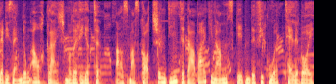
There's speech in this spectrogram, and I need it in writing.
der die Sendung auch gleich moderierte. Als Maskottchen diente dabei die namensgebende Figur Teleboy,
